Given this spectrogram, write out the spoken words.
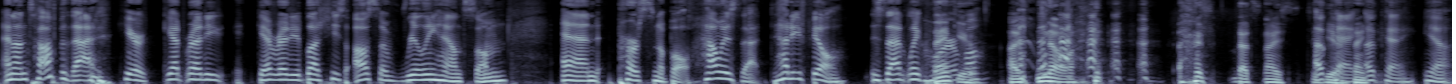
And on top of that, here, get ready, get ready to blush. He's also really handsome and personable. How is that? How do you feel? Is that like horrible? Thank you. I, no, that's nice to hear. Okay, Thank you. okay, yeah.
